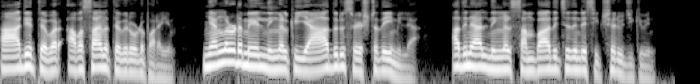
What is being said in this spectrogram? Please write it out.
ആദ്യത്തെവർ അവസാനത്തെവരോട് പറയും ഞങ്ങളുടെ മേൽ നിങ്ങൾക്ക് യാതൊരു ശ്രേഷ്ഠതയുമില്ല. അതിനാൽ നിങ്ങൾ സമ്പാദിച്ചതിന്റെ ശിക്ഷ രുചിക്കുവിൻ.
